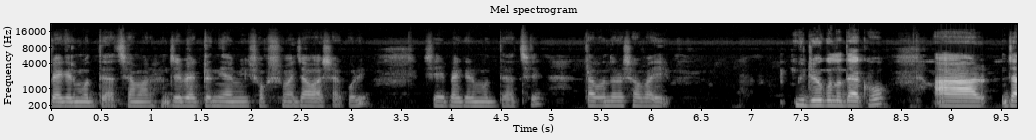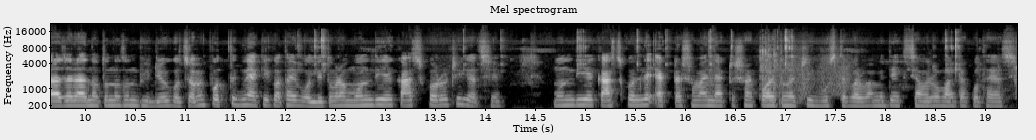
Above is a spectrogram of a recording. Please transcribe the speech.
ব্যাগের মধ্যে আছে আমার। যে ব্যাগটা নিয়ে আমি সবসময় যাওয়া আসা করি, সেই ব্যাগের মধ্যে আছে। তা বন্ধুরা সবাই ভিডিওগুলো দেখো। আর যারা যারা নতুন নতুন ভিডিও করছ, আমি প্রত্যেকদিন একই কথাই বলি, তোমরা মন দিয়ে কাজ করো, ঠিক আছে? মন দিয়ে কাজ করলে একটা সময় না একটা সময় পরে তোমরা ঠিক বুঝতে পারবে। আমি দেখছি আমার রুমালটা কোথায় আছে।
